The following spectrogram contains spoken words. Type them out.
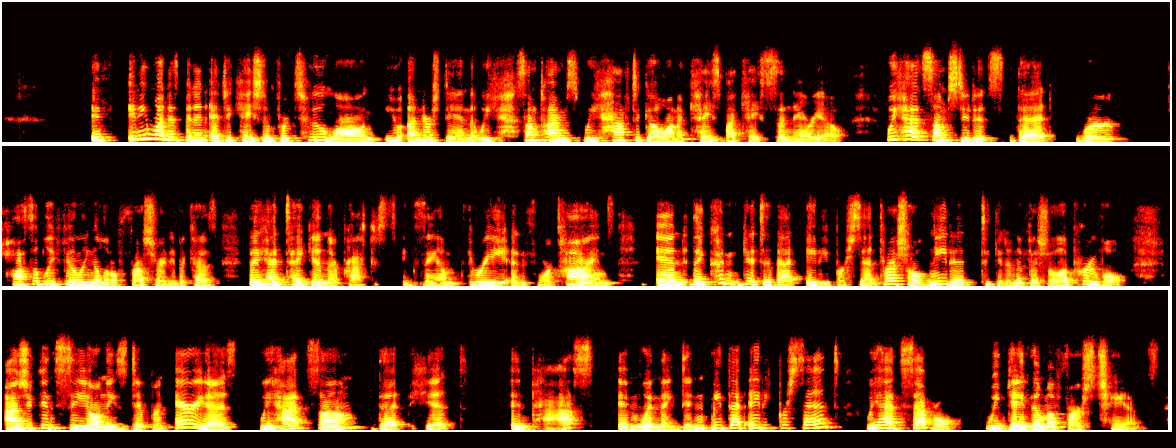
If anyone has been in education for too long, you understand that we sometimes we have to go on a case by case scenario. We had some students that were possibly feeling a little frustrated because they had taken their practice exam three and four times and they couldn't get to that 80% threshold needed to get an official approval. As you can see on these different areas, we had some that hit and pass. And when they didn't meet that 80%, we had several. We gave them a first chance.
